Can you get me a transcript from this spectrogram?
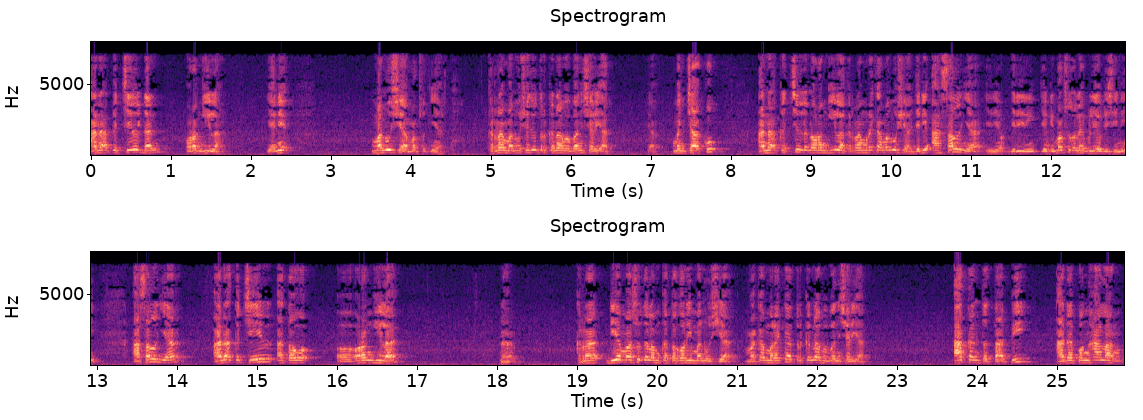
anak kecil dan orang gila. yakni manusia maksudnya. Karena manusia itu terkena beban syariat. Ya, mencakup anak kecil dan orang gila karena mereka manusia. Jadi asalnya, jadi, jadi yang dimaksud oleh beliau di sini, asalnya anak kecil atau uh, orang gila, nah, karena dia masuk dalam kategori manusia, maka mereka terkena beban syariat. Akan tetapi ada penghalang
